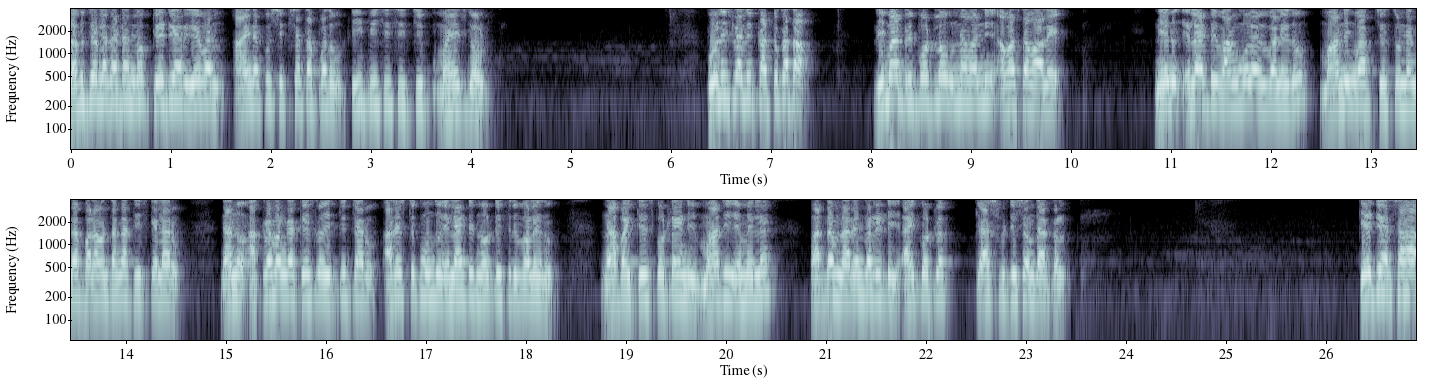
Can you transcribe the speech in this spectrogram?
లఘుచర్ల ఘటనలో కేటీఆర్ ఏవన్ ఆయనకు శిక్ష తప్పదు. TPCC chief Mahesh Goud. పోలీసులది కట్టుకథ రిమాండ్ రిపోర్ట్లో ఉన్నవన్నీ అవస్థవాలే నేను ఎలాంటి వాంగ్మూలం ఇవ్వలేదు. మార్నింగ్ వాక్ చేస్తుండగా బలవంతంగా తీసుకెళ్ళారు. నన్ను అక్రమంగా కేసులో ఇరికించారు. అరెస్టుకు ముందు ఎలాంటి నోటీసులు ఇవ్వలేదు. నాపై కేసు కొట్టేయండి మాజీ ఎమ్మెల్యే పట్నం నరేందర్ రెడ్డి హైకోర్టులో క్యాష్ పిటిషన్ దాఖలు. కేటీఆర్ సహా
